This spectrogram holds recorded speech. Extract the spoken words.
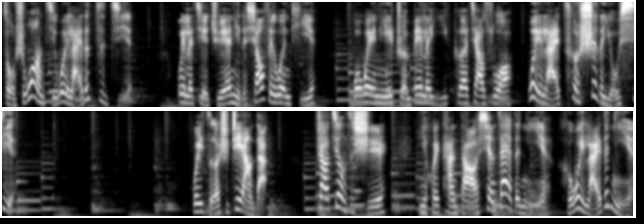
总是忘记未来的自己。为了解决你的消费问题，我为你准备了一个叫做“未来测试”的游戏。规则是这样的：照镜子时，你会看到现在的你和未来的你。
